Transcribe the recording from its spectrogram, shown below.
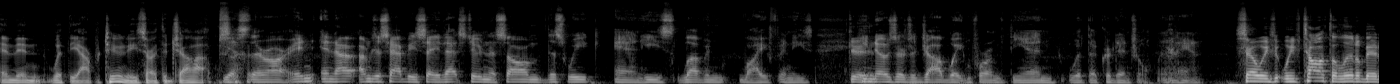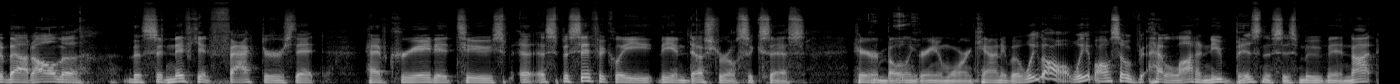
and then with the opportunities are the jobs. Yes, there are. And and I, I'm just happy to say that student, I saw him this week and he's loving life and he's he knows there's a job waiting for him at the end with a credential in hand. So we've we've talked a little bit about all the the significant factors that have created to uh, specifically the industrial success here in Bowling Green and Warren County. But we've all we've also had a lot of new businesses move in. Not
